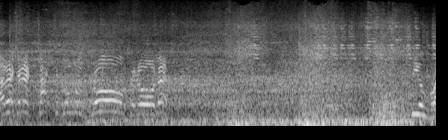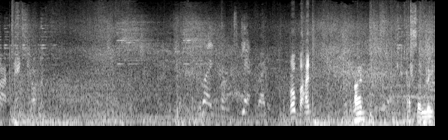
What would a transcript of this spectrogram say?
I reckon a tactical withdrawal's in order. Shield rat incoming. Plague get ready. Oh, behind. Fine. That's a loop.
